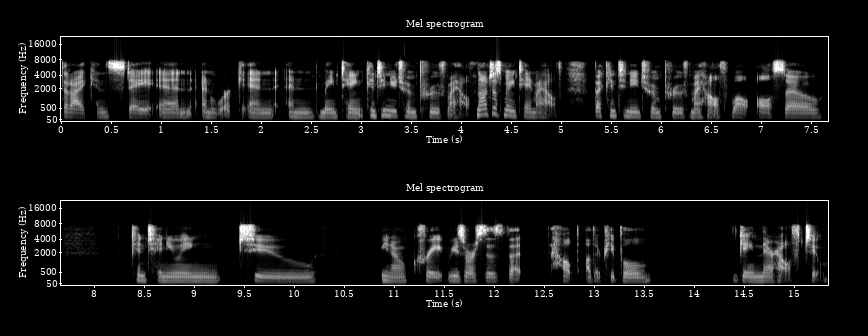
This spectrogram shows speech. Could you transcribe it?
that I can stay in and work in and maintain, continue to improve my health. Not just maintain my health, but continue to improve my health while also continuing to, you know, create resources that help other people gain their health too.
